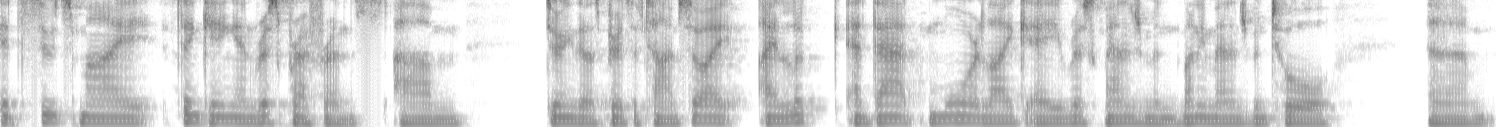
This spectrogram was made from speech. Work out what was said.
it suits my thinking and risk preference um, during those periods of time. So I I look at that more like a risk management, money management tool um,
